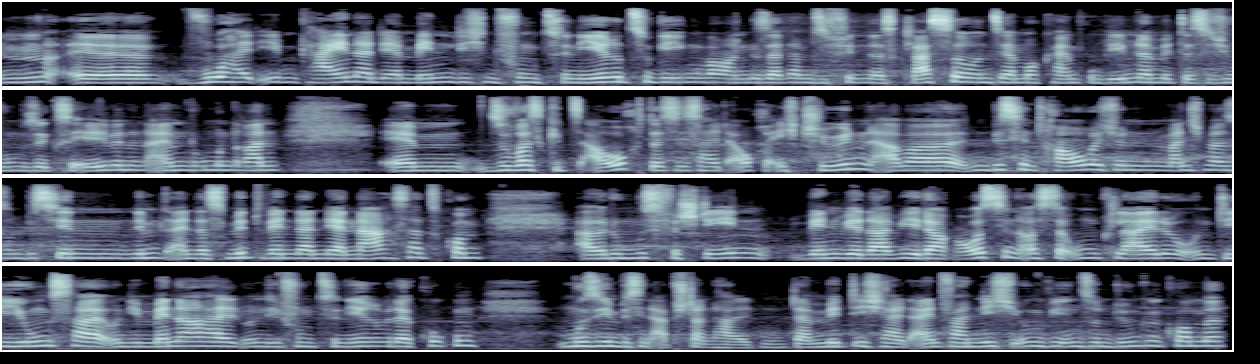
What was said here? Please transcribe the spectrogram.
mh, äh, wo halt eben keiner der männlichen Funktionäre zugegen war und gesagt haben, sie finden das klasse und sie haben auch kein Problem damit, dass ich homosexuell bin und allem drum und dran. Ähm, sowas gibt's auch, das ist halt auch echt schön, aber ein bisschen traurig und manchmal so ein bisschen nimmt einen das mit, wenn dann der Nachsatz kommt. Aber du musst verstehen, wenn wir da wieder raus sind aus der Umkleide und die Jungs halt und die Männer halt und die Funktionäre wieder gucken, muss ich ein bisschen Abstand halten, damit ich halt einfach nicht irgendwie in so ein Dünkel komme komme.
